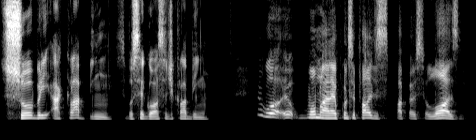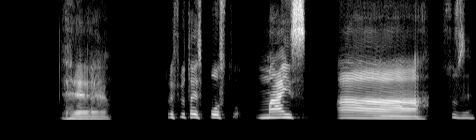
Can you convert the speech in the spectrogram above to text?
sobre a Clabin. Se você gosta de Clabin. Eu eu- vamos lá, né? Quando você fala de papel e celulose, é, eu prefiro estar exposto mais a, Suzana.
